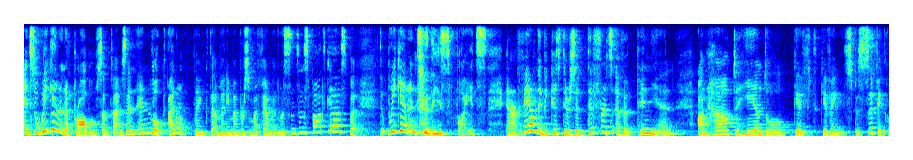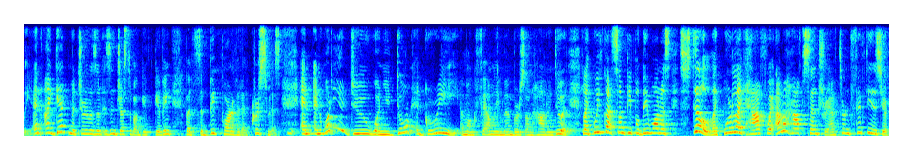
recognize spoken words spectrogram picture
and so we get in a problem sometimes. And and look, I don't think that many members of my family listen to this podcast, but that we get into these fights in our family because there's a difference of opinion on how to handle gift giving specifically. And I get materialism isn't just about gift giving, but it's a big part of it at Christmas. And and what do you do when you don't agree among family members on how to do it? Like we've got some people they want us still like we're like halfway. I'm a half century. I've turned 50 this year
